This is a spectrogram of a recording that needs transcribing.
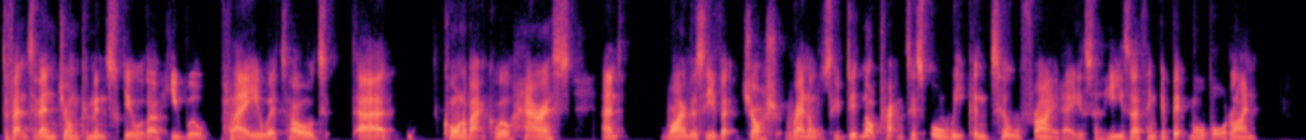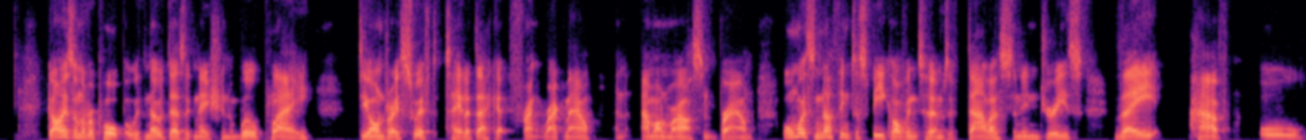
defensive end John Cominsky, although he will play, we're told. uh, cornerback Will Harris, and wide receiver Josh Reynolds, who did not practice all week until Friday. So he's, I think, a bit more borderline. Guys on the report, but with no designation, will play D'Andre Swift, Taylor Decker, Frank Ragnow, and Amon-Ra St. Brown. Almost nothing to speak of in terms of Dallas and injuries. They have all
